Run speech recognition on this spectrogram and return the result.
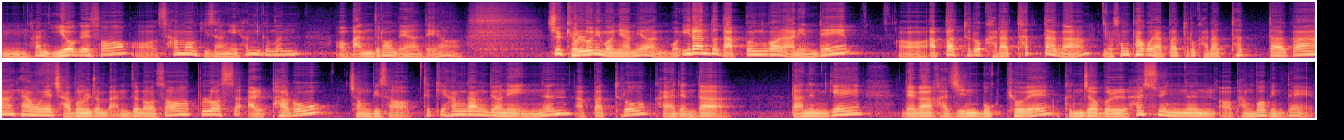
음, 한 2억에서 어, 3억 이상의 현금은 어, 만들어내야 돼요. 즉 결론이 뭐냐면 뭐 이란도 나쁜 건 아닌데 어, 아파트로 갈아탔다가 송파구의 아파트로 갈아탔다가 향후에 자본을 좀 만들어서 플러스 알파로 정비 사업, 특히 한강변에 있는 아파트로 가야 된다 라는 게 내가 가진 목표에 근접을 할 수 있는 어, 방법인데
